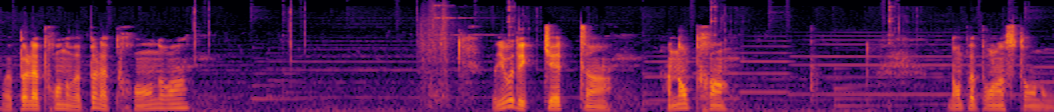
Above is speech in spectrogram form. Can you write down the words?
On va pas la prendre, on va pas la prendre. Au niveau des quêtes, un emprunt. Non, pas pour l'instant, non.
